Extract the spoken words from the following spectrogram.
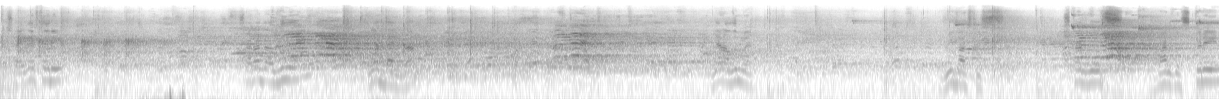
Μέσα η δεύτερη 42 31 Για να δούμε. Λίμπας της Σκάγκος Βάλει το screen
